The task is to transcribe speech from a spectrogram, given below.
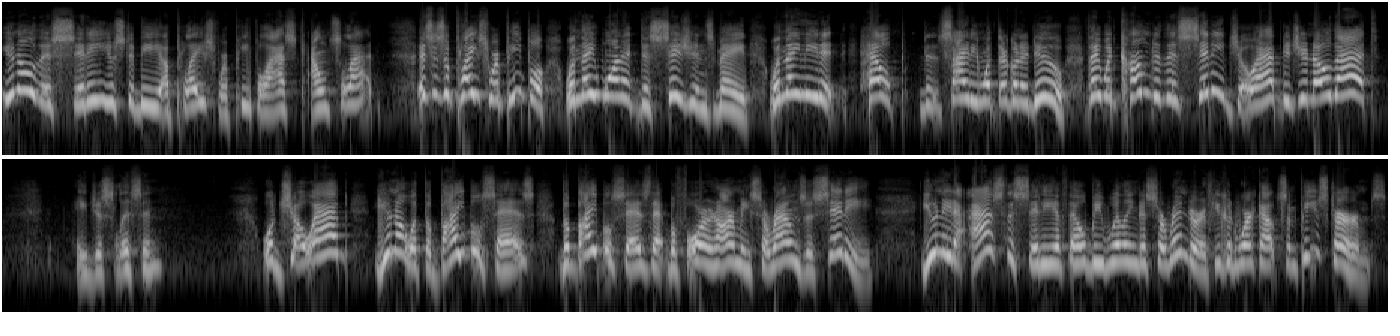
you know this city used to be a place where people asked counsel at? This is a place where people, when they wanted decisions made, when they needed help deciding what they're going to do, they would come to this city, Joab. Did you know that? He just listened. Well, Joab, you know what the Bible says. The Bible says that before an army surrounds a city, you need to ask the city if they'll be willing to surrender, if you could work out some peace terms.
